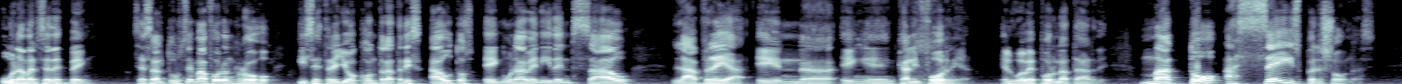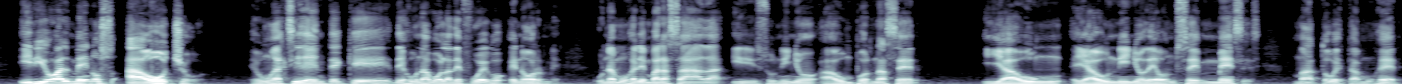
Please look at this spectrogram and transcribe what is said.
una Mercedes-Benz, se saltó un semáforo en rojo y se estrelló contra tres autos en una avenida en Sao La Brea, en, uh, en California, el jueves por la tarde. Mató a seis personas, hirió al menos a ocho en un accidente que dejó una bola de fuego enorme. Una mujer embarazada y su niño aún por nacer y a un, y a un niño de 11 meses. Mató esta mujer.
